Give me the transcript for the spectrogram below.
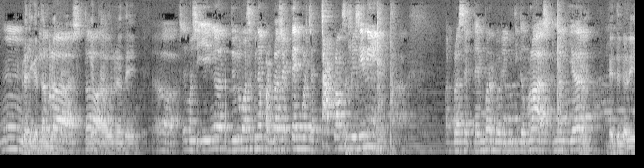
Hmm, Udah tiga tahun 13, berarti. Tiga toh. tahun berarti. Oh, saya masih ingat dulu masuknya 14 September cecap langsung di sini. 14 September 2013 ingat ya. Nah, itu dari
